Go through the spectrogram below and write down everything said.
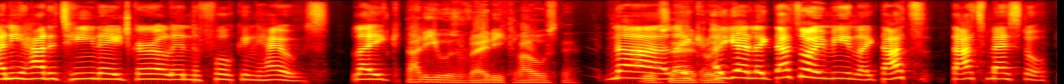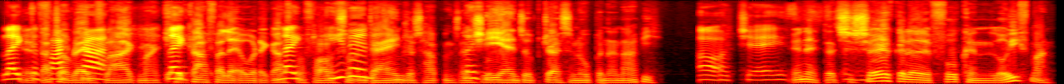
and he had a teenage girl in the fucking house. Like, that he was very close to. nah, You've like, said, uh, yeah, like that's what I mean. Like, that's that's messed up. Like Yeah, the that's fact a red that, flag, man. Keep like- that fella out of the gas like, before even- something dangerous happens and like- she ends up dressing up in a nappy. oh jeez, Innit? That's a circle of fucking life, man.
